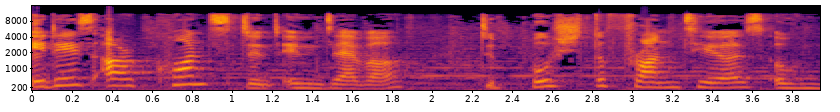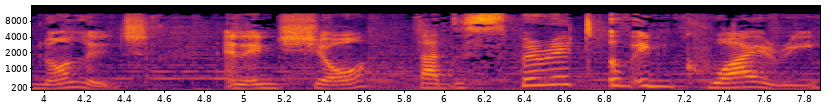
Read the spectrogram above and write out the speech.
it is our constant endeavor to push the frontiers of knowledge and ensure that the spirit of inquiry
